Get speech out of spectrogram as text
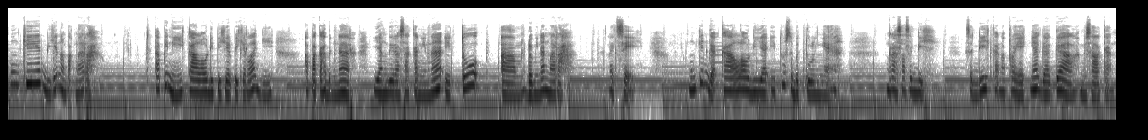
mungkin dia nampak marah. Tapi nih, kalau dipikir-pikir lagi, apakah benar yang dirasakan Nina itu um, dominan marah? Let's say, mungkin gak kalau dia itu sebetulnya ngerasa sedih, sedih karena proyeknya gagal misalkan.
